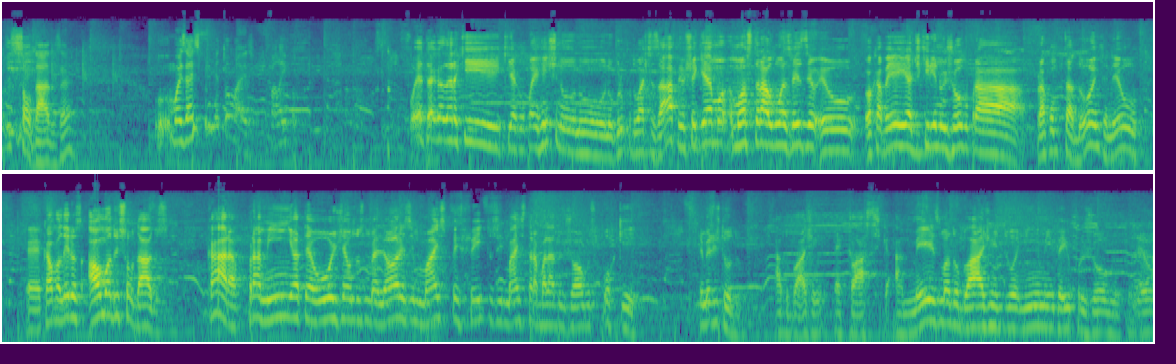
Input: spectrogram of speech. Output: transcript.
dos Soldados, né? O Moisés experimentou mais. Fala aí, pô. Foi até a galera que, que acompanha a gente no, no, no grupo do WhatsApp. Eu cheguei a mo- mostrar algumas vezes, eu, eu, eu acabei adquirindo o jogo pra, pra computador, entendeu? É, Cavaleiros Alma dos Soldados. Cara, pra mim até hoje é um dos melhores e mais perfeitos e mais trabalhados jogos, porque, primeiro de tudo, a dublagem é clássica. A mesma dublagem do anime veio pro jogo, entendeu?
